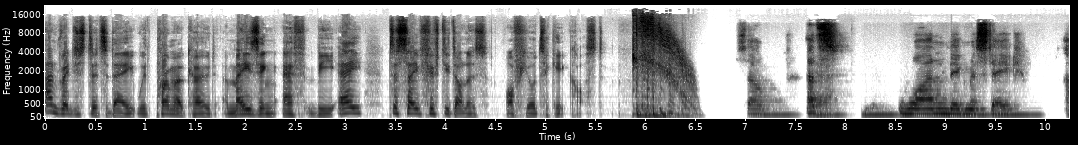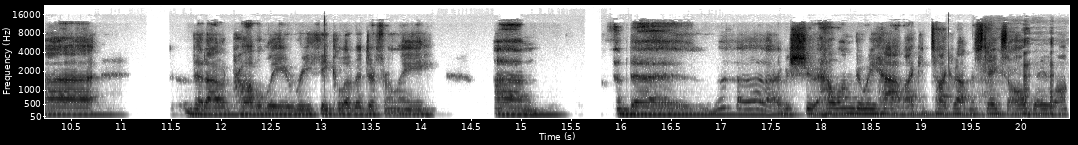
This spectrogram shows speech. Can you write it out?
and register today with promo code AMAZINGFBA to save $50 off your ticket cost. So that's one big mistake uh, that I would probably rethink a little bit differently. Um, the uh, I mean, shoot, how long do we have? I could talk about mistakes all day long.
